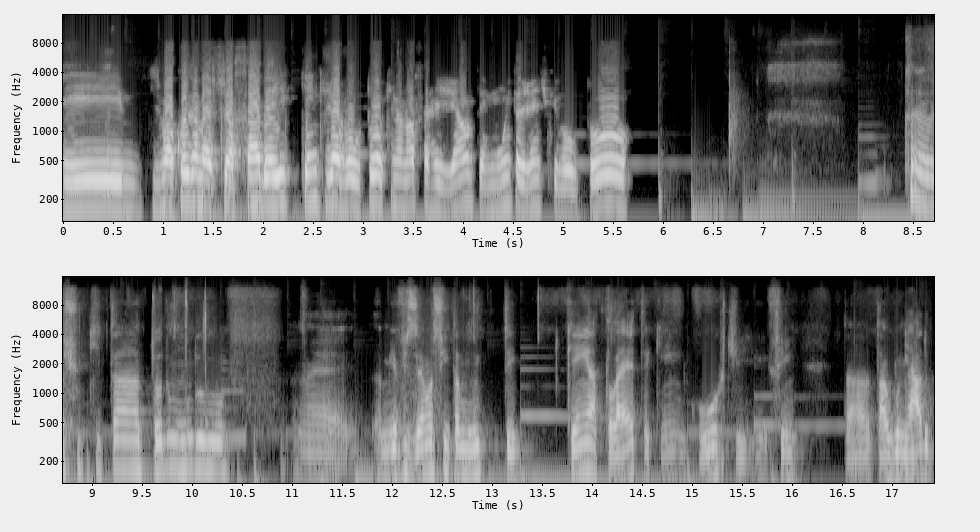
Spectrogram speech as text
E diz uma coisa, mestre, já sabe aí quem que já voltou aqui na nossa região? Tem muita gente que voltou. Cara, eu acho que tá todo mundo. É, a minha visão, assim, tá muito. Tem, quem é atleta, quem curte, enfim, tá, tá agoniado,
